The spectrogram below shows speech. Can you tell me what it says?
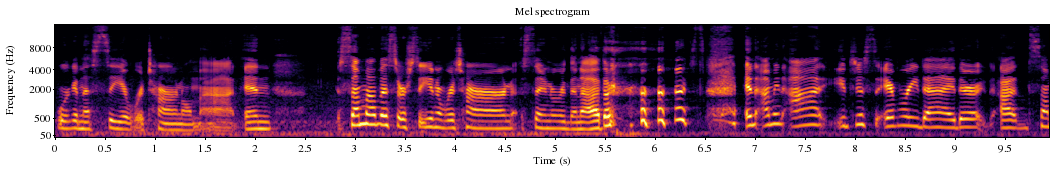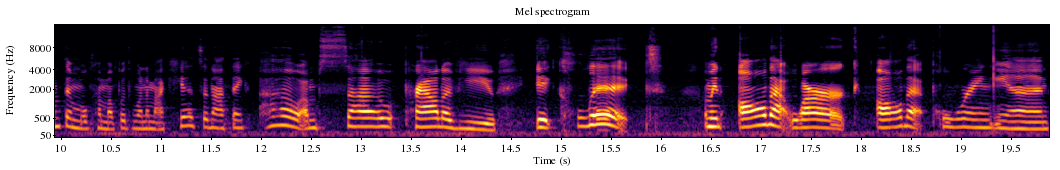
we're going to see a return on that. And some of us are seeing a return sooner than others. and I mean, I, it just every day there, I, something will come up with one of my kids, and I think, oh, I'm so proud of you. It clicked. I mean, all that work, all that pouring in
